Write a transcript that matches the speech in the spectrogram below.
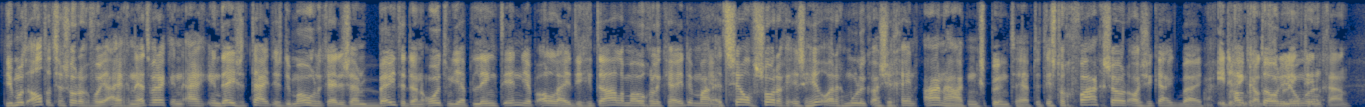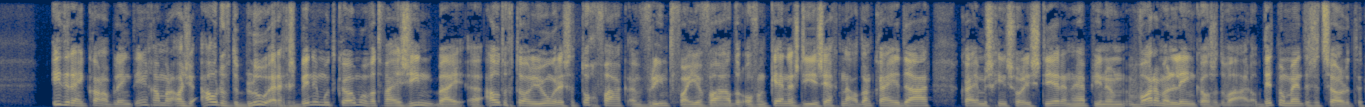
Je moet altijd zorgen voor je eigen netwerk. En eigenlijk in deze tijd is de mogelijkheden zijn beter dan ooit. Je hebt LinkedIn, je hebt allerlei digitale mogelijkheden. Maar ja. het zelfzorgen is heel erg moeilijk als je geen aanhakingspunten hebt. Het is toch vaak zo als je kijkt bij maar Iedereen kan toch op LinkedIn jongeren, gaan? Iedereen kan op LinkedIn gaan, maar als je out of the blue ergens binnen moet komen... wat wij zien bij uh, autochtone jongeren is het toch vaak een vriend van je vader... of een kennis die je zegt, nou, dan kan je daar kan je misschien solliciteren... en dan heb je een warme link als het ware. Op dit moment is het zo dat er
